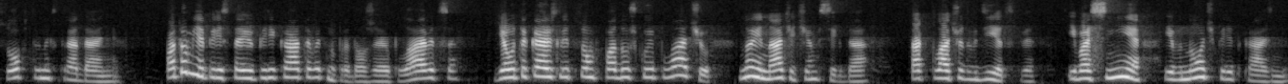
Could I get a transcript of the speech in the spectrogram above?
в собственных страданиях. Потом я перестаю перекатывать, но продолжаю плавиться. Я утыкаюсь лицом в подушку и плачу, но иначе, чем всегда. Так плачут в детстве, и во сне, и в ночь перед казнью.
